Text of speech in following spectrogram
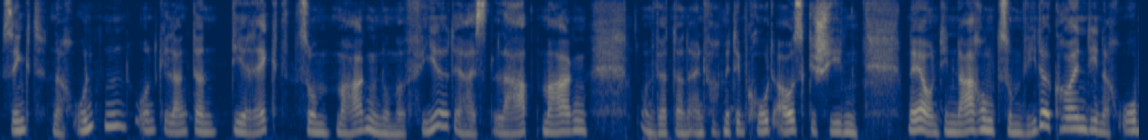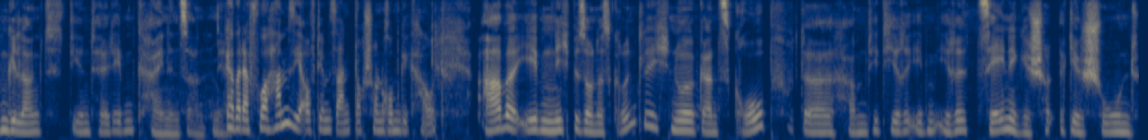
sinkt nach unten und gelangt dann direkt zum Magen Nummer vier, der heißt Labmagen und wird dann einfach mit dem Kot ausgeschieden. Naja, und die Nahrung zum Wiederkäuen, die nach oben gelangt, die enthält eben keinen Sand mehr. Ja, aber davor haben sie auf dem Sand doch schon rumgekaut. Aber eben nicht besonders gründlich, nur ganz grob. Da haben die Tiere eben ihre Zähne gesch geschont.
